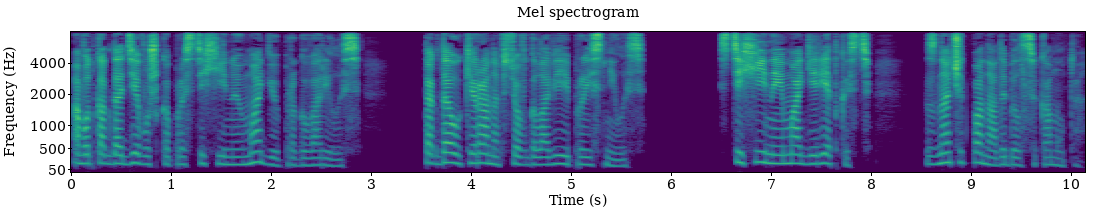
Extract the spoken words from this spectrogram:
А вот когда девушка про стихийную магию проговорилась, тогда у Кирана все в голове и прояснилось. Стихийные маги — редкость — Значит, понадобился кому-то.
